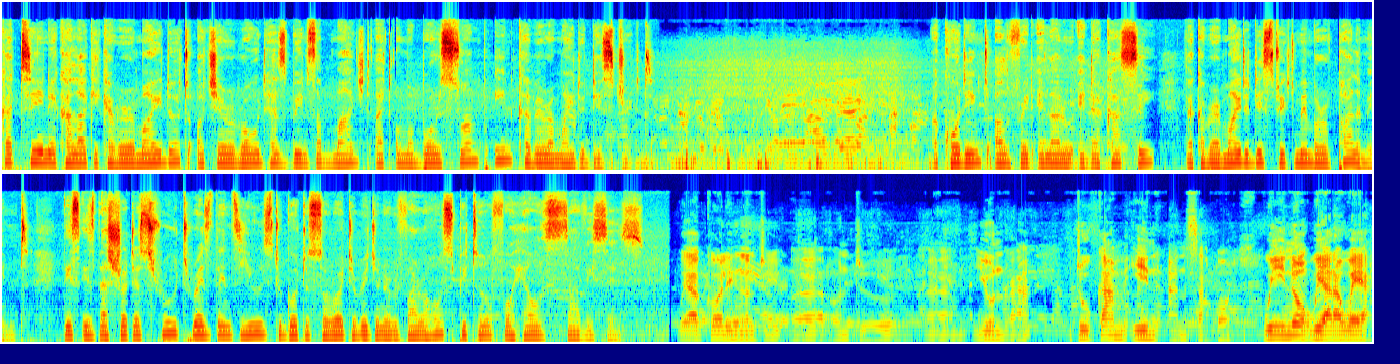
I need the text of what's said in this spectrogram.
Katine Kalaki Kaberamaido to Ochero Road has been submerged at Omabor Swamp in Kaberamaido district. According to Alfred Elaru Edakasi, the Kaberamaido district member of parliament, this is the shortest route residents use to go to Soroti Regional Referral Hospital for health services. We are calling on to, uh, on to um, UNRA to come in and support. We know, we are aware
